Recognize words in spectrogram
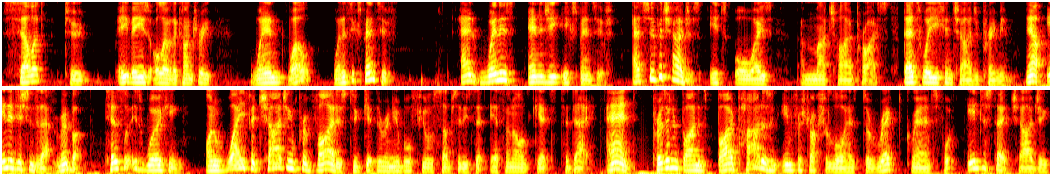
sell it to EVs all over the country when, well, when it's expensive. And when is energy expensive? At superchargers, it's always a much higher price. That's where you can charge a premium. Now, in addition to that, remember, Tesla is working on a way for charging providers to get the renewable fuel subsidies that ethanol gets today. And President Biden's bipartisan infrastructure law has direct grants for interstate charging,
